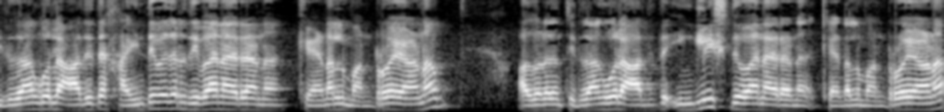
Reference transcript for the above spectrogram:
തിരുവിതാംകൂറിലെ ആദ്യത്തെ ഹൈന്ദവേതര ദിവാൻ ആരാണ് കേണൽ മൺട്രോയാണ് അതുപോലെ തന്നെ തിരുവിതാംകൂറിലെ ആദ്യത്തെ ഇംഗ്ലീഷ് ദിവാൻ ആരാണ് കേണൽ മൺട്രോയാണ്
